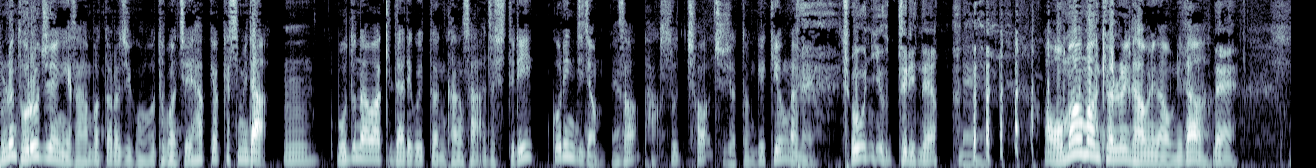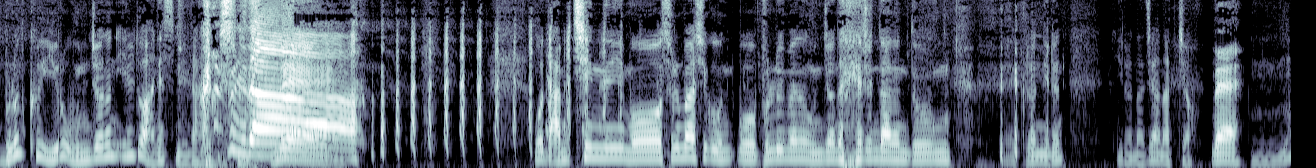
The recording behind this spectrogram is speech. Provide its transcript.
물론 도로 주행에서 한 번 떨어지고 두 번째에 합격했습니다. 음, 모두 나와 기다리고 있던 강사 아저씨들이 꼬린 지점에서 박수 쳐 주셨던 게 기억나네요. 좋은 이웃들이네요. 네. 아, 어마어마한 결론이 다음에 나옵니다. 네. 물론 그 이후로 운전은 1도 안 했습니다. 그렇습니다. 네. 뭐 남친이 뭐 술 마시고 운- 뭐 부르면 운전을 해준다는 둥 네, 그런 일은 일어나지 않았죠. 네. 음.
